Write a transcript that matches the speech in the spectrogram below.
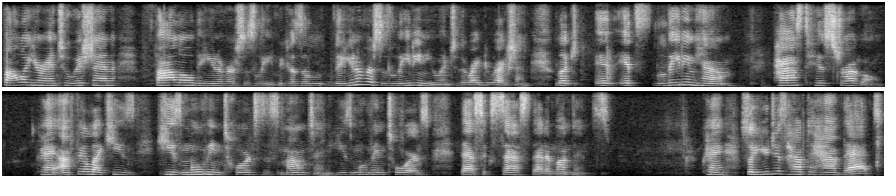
Follow your intuition. Follow the universe's lead because the, the universe is leading you into the right direction. Look, it, it's leading him past his struggle. Okay, I feel like he's he's moving towards this mountain. He's moving towards that success, that abundance. Okay, so you just have to have that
